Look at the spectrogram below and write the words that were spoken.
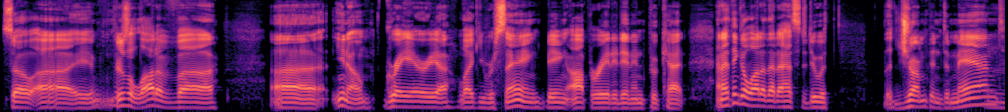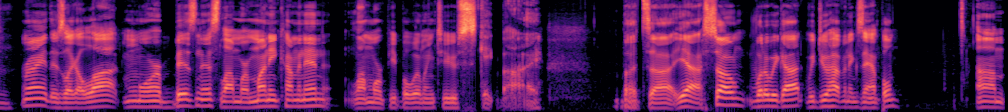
So uh, there's a lot of uh, uh, you know gray area, like you were saying, being operated in in Phuket, and I think a lot of that has to do with the jump in demand, right? There's like a lot more business, a lot more money coming in, a lot more people willing to skate by. But uh, yeah, so what do we got? We do have an example. Um,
